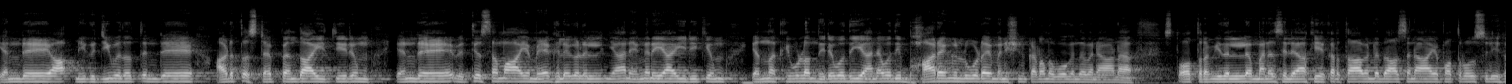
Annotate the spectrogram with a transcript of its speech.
എന്റെ ആത്മീക ജീവിതത്തിന്റെ അടുത്ത സ്റ്റെപ്പ് എന്തായിത്തീരും? എന്റെ വ്യത്യസ്തമായ മേഖലകളിൽ ഞാൻ എങ്ങനെയായിരിക്കും? എന്നൊക്കെയുള്ള നിരവധി അനവധി ഭാരങ്ങളിലൂടെ മനുഷ്യൻ കടന്നു പോകുന്നവനാണ്. സ്തോത്രം. ഇതെല്ലാം മനസ്സിലാക്കിയ കർത്താവിന്റെ ദാസനായ പത്രോസ്ലിഹ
